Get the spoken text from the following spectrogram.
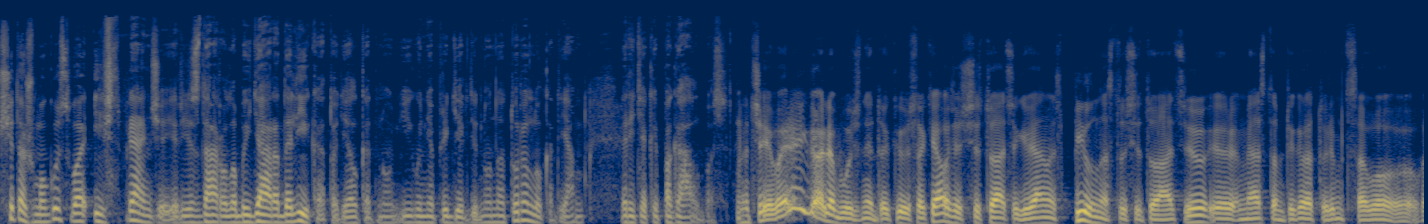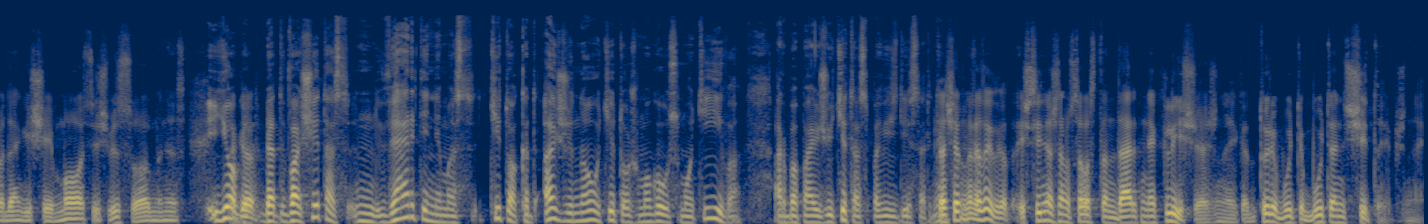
šitas žmogus va išsprendžia ir jis daro labai gerą dalyką, todėl kad, nu, jeigu neprigirdi, nu, natūralu, kad jam reikia kaip pagalbos. Na čia įvairiai gali būti, žinai, tokių visokiausių situacijų, gyvenimas pilnas tų situacijų ir mes tam tikrą turim savo, kadangi šeimos, iš visuomenės. Jo, Tokia... bet, bet va šitas vertinimas kito, kad aš žinau kito žmogaus motyvą, arba, pavyzdžiui, kitas pavyzdys, ar ne? Aš ir norėčiau, kad išsinešam savo standartinę klišę, žinai, kad turi būti būti būtent šitaip, žinai.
